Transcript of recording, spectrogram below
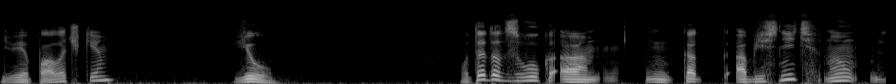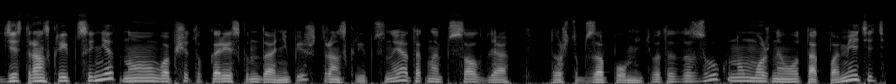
Две палочки. Ю. Вот этот звук, а, как объяснить? Ну, здесь транскрипции нет, но вообще-то в корейском, да, не пишут транскрипцию. Но я так написал для то, чтобы запомнить. Вот этот звук, ну, можно его так пометить.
